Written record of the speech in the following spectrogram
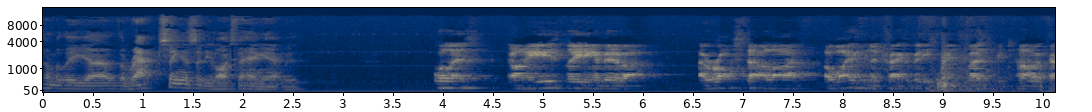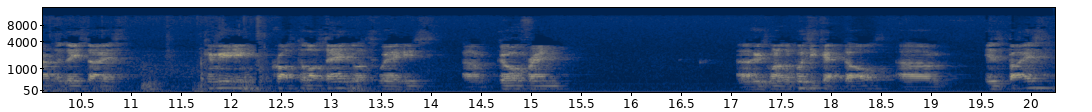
some of the uh, the rap singers that he likes to hang out with. Well, that's Johnny. Is leading a bit of a, a rock star life away from the track but. He spends most of his time, apparently, these days commuting across to Los Angeles, where his um, girlfriend, uh, who's one of the Pussycat Dolls, um, is based.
